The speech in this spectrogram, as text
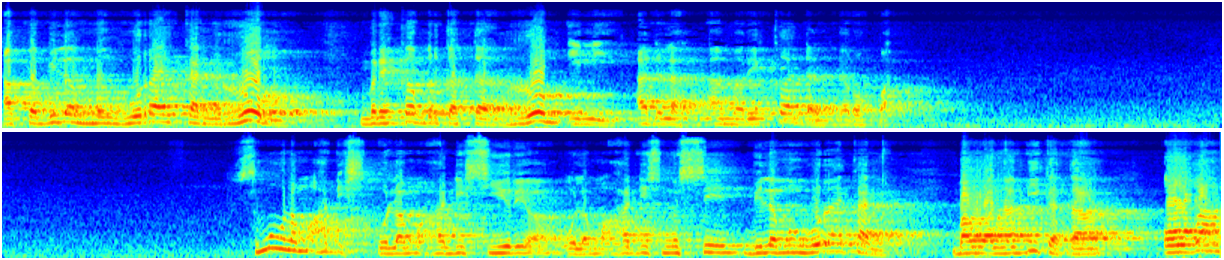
apabila menghuraikan Rom mereka berkata Rom ini adalah Amerika dan Eropah semua ulama hadis. Ulama hadis Syria ulama hadis Mesir bila menghuraikan bahawa Nabi kata orang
